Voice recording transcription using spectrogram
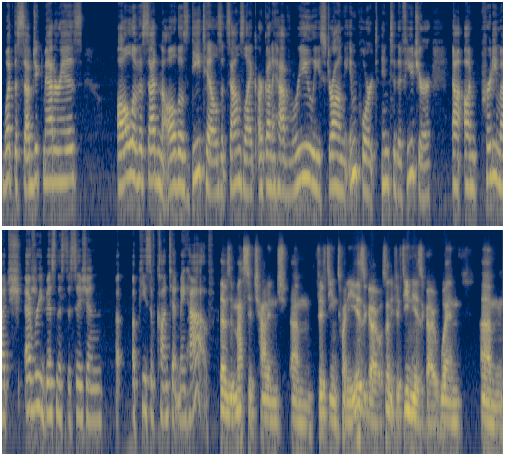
what the subject matter is all of a sudden all those details it sounds like are going to have really strong import into the future uh, on pretty much every business decision a, a, piece of content may have. There was a massive challenge um, 15 20 years ago or certainly 15 years ago when um,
